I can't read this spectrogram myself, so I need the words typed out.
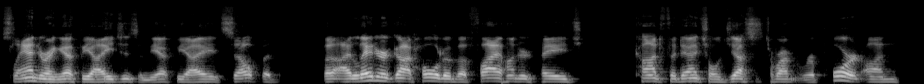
slandering FBI agents and the FBI itself, but but I later got hold of a 500 page confidential Justice Department report on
